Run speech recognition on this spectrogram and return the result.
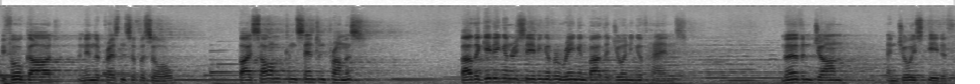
Before God and in the presence of us all, by solemn consent and promise, by the giving and receiving of a ring and by the joining of hands, Mervin John and Joyce Edith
